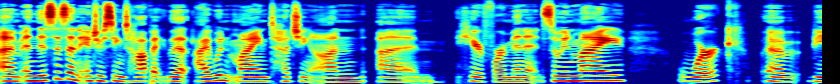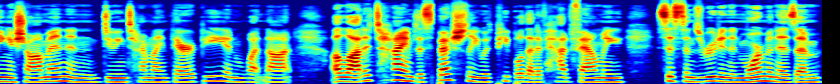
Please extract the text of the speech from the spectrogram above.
Um, and this is an interesting topic that I wouldn't mind touching on um, here for a minute. So, in my work of being a shaman and doing timeline therapy and whatnot, a lot of times, especially with people that have had family systems rooted in Mormonism,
